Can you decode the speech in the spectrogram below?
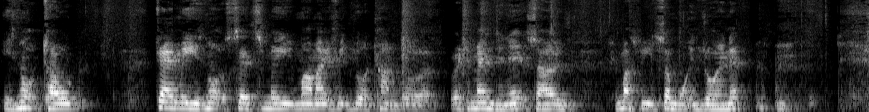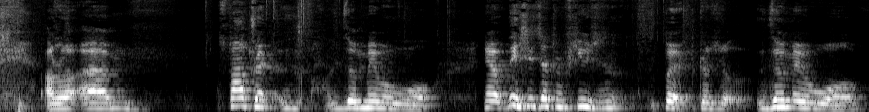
he's not told. Jamie's not said to me, my mate thinks you're a cunt for recommending it, so she must be somewhat enjoying it. um, Star Trek The Mirror War. Now, this is a confusing book because The Mirror War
